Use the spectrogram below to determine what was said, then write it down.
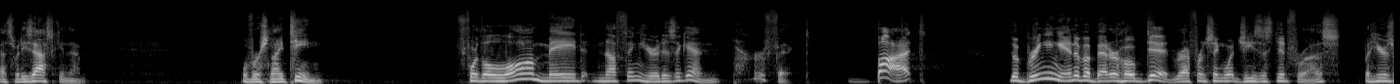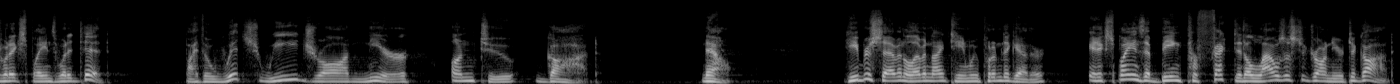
That's what he's asking them. Well, verse 19. For the law made nothing, here it is again, perfect. But the bringing in of a better hope did, referencing what Jesus did for us. But here's what explains what it did by the which we draw near unto God. Now, Hebrews 7, 11, 19, we put them together. It explains that being perfected allows us to draw near to God.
